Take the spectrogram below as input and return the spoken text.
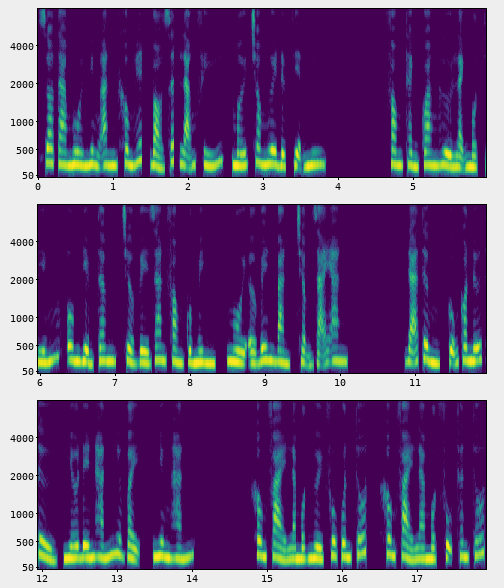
do ta mua nhưng ăn không hết bỏ rất lãng phí, mới cho ngươi được tiện nghi. Phong Thành Quang hừ lạnh một tiếng, ôm điểm tâm, trở về gian phòng của mình, ngồi ở bên bàn, chậm rãi ăn. Đã từng, cũng có nữ tử, nhớ đến hắn như vậy, nhưng hắn không phải là một người phu quân tốt, không phải là một phụ thân tốt.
